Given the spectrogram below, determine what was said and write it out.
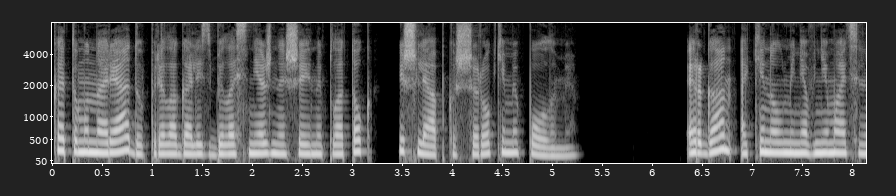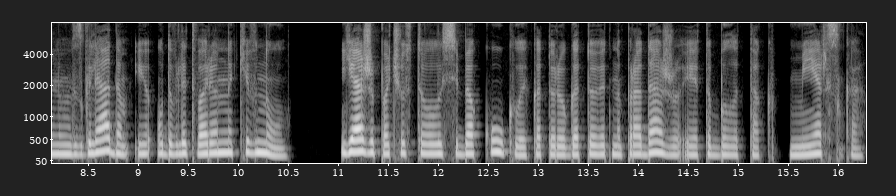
К этому наряду прилагались белоснежный шейный платок и шляпка с широкими полами. Эрган окинул меня внимательным взглядом и удовлетворенно кивнул. Я же почувствовала себя куклой, которую готовят на продажу, и это было так мерзко.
